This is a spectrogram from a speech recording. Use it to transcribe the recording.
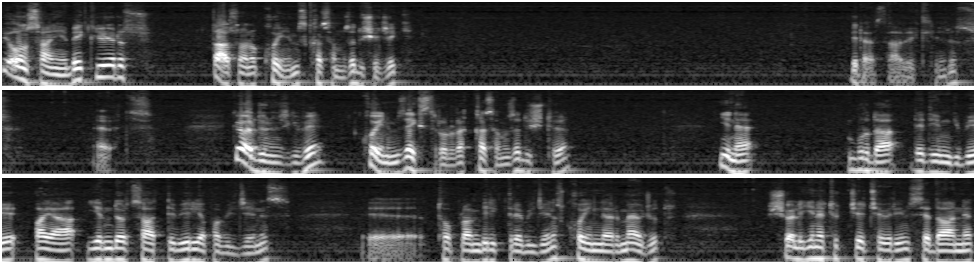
Bir 10 saniye bekliyoruz. Daha sonra coin'imiz kasamıza düşecek. Biraz daha bekliyoruz. Evet. Gördüğünüz gibi coin'imiz ekstra olarak kasamıza düştü. Yine burada dediğim gibi bayağı 24 saatte bir yapabileceğiniz e, toplam biriktirebileceğiniz coin'ler mevcut. Şöyle yine Türkçe'ye çevireyim size daha net.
